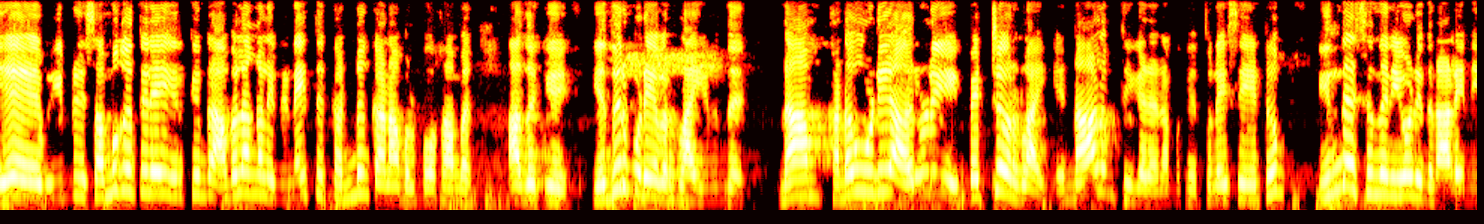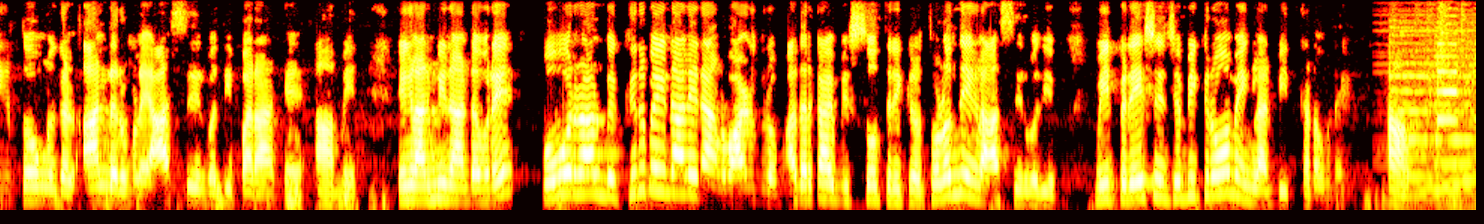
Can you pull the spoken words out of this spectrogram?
ஏ இப்படி சமூகத்திலே இருக்கின்ற அவலங்களை நினைத்து கண்டும் காணாமல் போகாமல் அதுக்கு எதிர்ப்புடையவர்களாய் இருந்து நாம் கடவுளுடைய அருளை பெற்றவர்களாய் என்னாலும் திகழ நமக்கு துணை செய்யட்டும். இந்த சிந்தனையோடு இந்த நாளை நீங்கள் துவங்குங்கள். ஆண்டர் உங்களை ஆசீர்வதிப்பாராக. ஆமேன். எங்கள் அன்பின் ஆண்டவரே ஒவ்வொரு நாளும் கிருபையினாலே நாங்கள் வாழ்கிறோம். அதற்காக மிஸ் சோத்திருக்கிறோம் தொடர்ந்து எங்களை ஆசீர்வதியும். மீட்பு ரேசை ஜெபிக்கிறோம். எங்கள் அன்பின் கடவுளை. ஆம்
